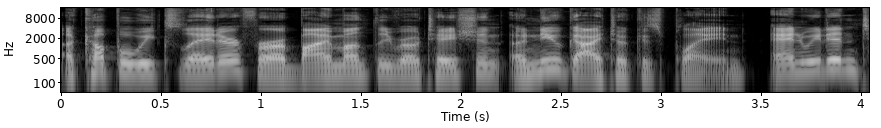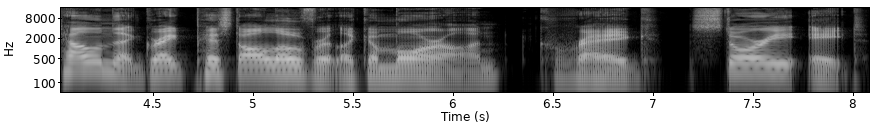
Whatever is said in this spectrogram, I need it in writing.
A couple weeks later, for our bi monthly rotation, a new guy took his plane, and we didn't tell him that Greg pissed all over it like a moron. Greg. Story 8.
